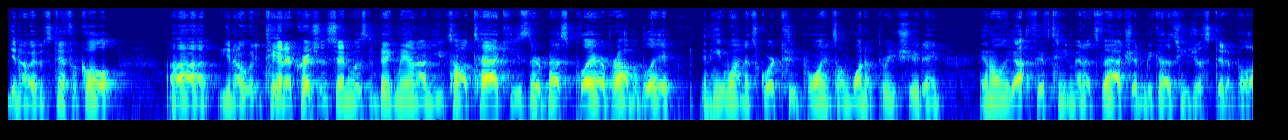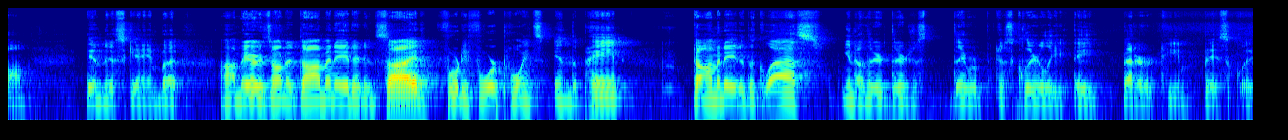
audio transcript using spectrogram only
you know, it was difficult. Uh, you know, Tanner Christensen was the big man on Utah Tech. He's their best player probably, and he went and scored two points on one of three shooting, and only got 15 minutes of action because he just didn't belong in this game. But um, Arizona dominated inside, 44 points in the paint, dominated the glass. You know, they're they're just they were just clearly a better team. Basically,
